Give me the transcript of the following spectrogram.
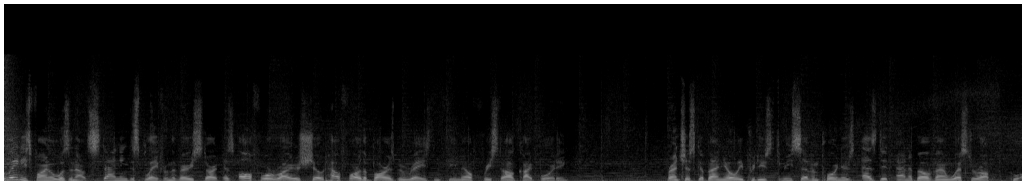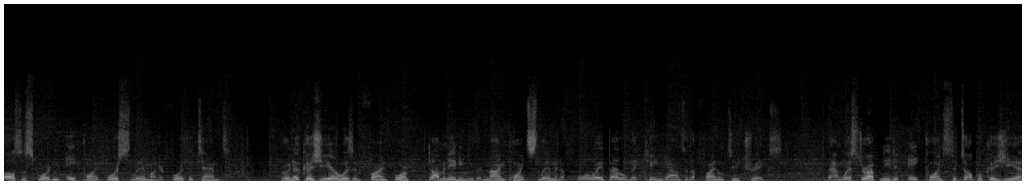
The ladies' final was an outstanding display from the very start as all four riders showed how far the bar has been raised in female freestyle kiteboarding. Francesca Bagnoli produced three seven pointers, as did Annabel Van Westerop, who also scored an 8.4 slim on her fourth attempt. Bruna Kajiya was in fine form, dominating with a 9 point slim in a four way battle that came down to the final two tricks. Van Westerop needed 8 points to topple Kajiya.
